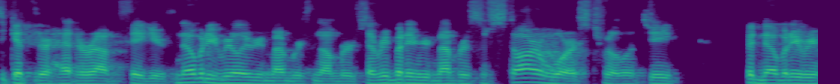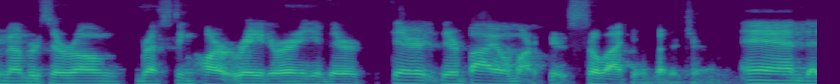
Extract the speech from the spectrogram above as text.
to get their head around figures. Nobody really remembers numbers. Everybody remembers the Star Wars trilogy, but nobody remembers their own resting heart rate or any of their their their biomarkers, for lack of a better term. And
